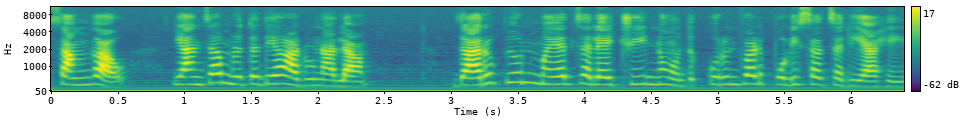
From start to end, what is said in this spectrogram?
सांगाव यांचा मृतदेह आढळून आला. दारू पिऊन मयत झाल्याची नोंद कुरुंदवाड पोलिसात झाली आहे.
